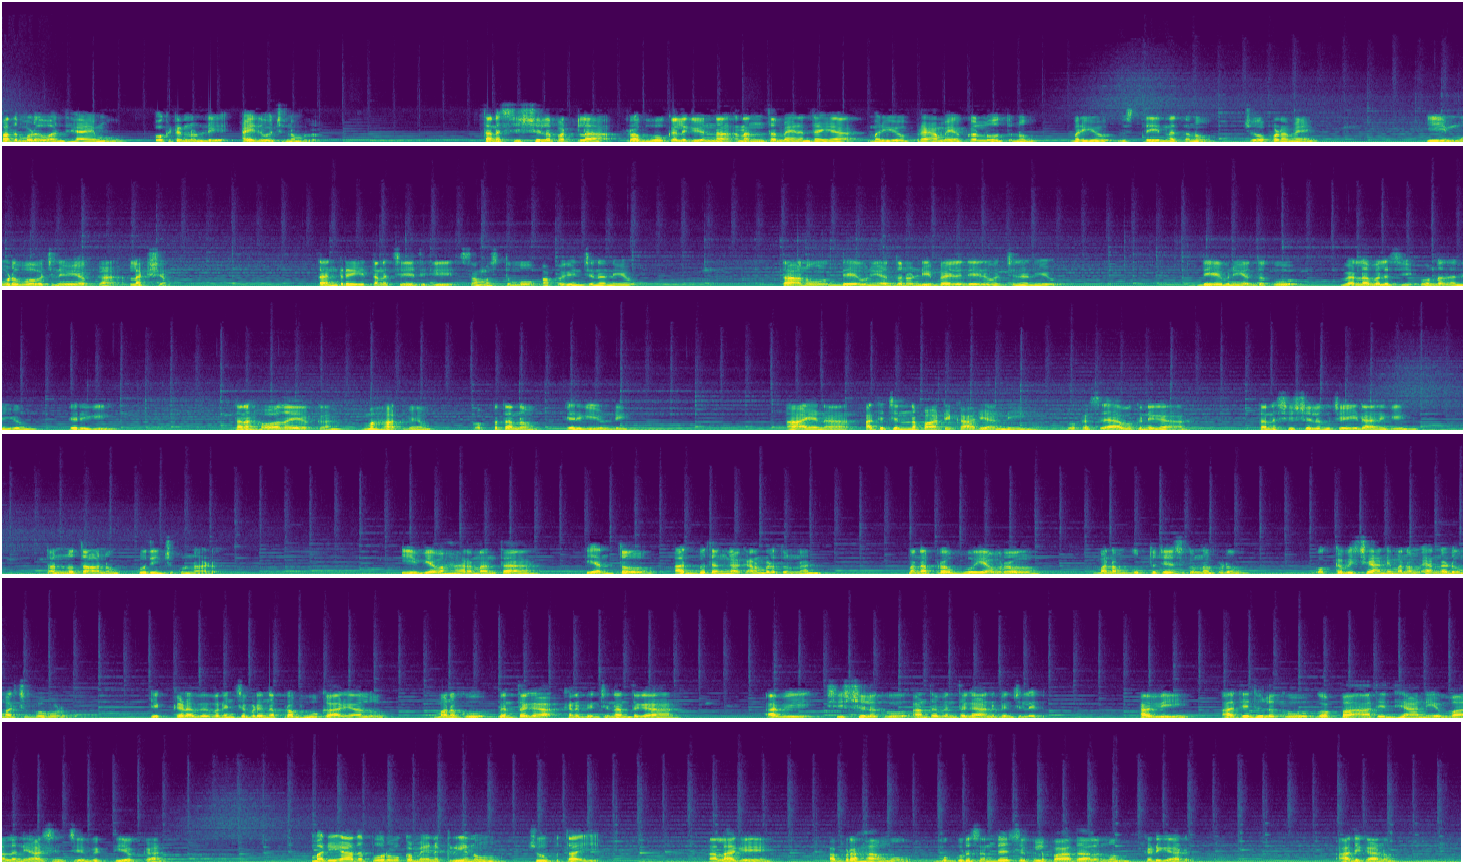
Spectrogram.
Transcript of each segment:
పదమూడవ అధ్యాయము ఒకటి నుండి ఐదు వచనములు. తన శిష్యుల పట్ల ప్రభువు కలిగి ఉన్న అనంతమైన దయ మరియు ప్రేమ యొక్క లోతును మరియు విస్తీర్ణతను చూపడమే ఈ మూడవ వచనం యొక్క లక్ష్యం. తండ్రి తన చేతికి సమస్తము అప్పగించిననియు. తాను దేవుని యొద్ద నుండి బయలుదేరి వచ్చిననియు. దేవుని యొద్దకు వెళ్ళవలసి ఉన్నదనియు ఎరిగి తన హోదా యొక్క మహాత్మ్యం గొప్పతనం ఎరిగియుండి ఆయన అతి చిన్నపాటి కార్యాన్ని ఒక సేవకునిగా తన శిష్యులకు చేయడానికి తన్ను తాను కుదించుకున్నాడు. ఈ వ్యవహారం అంతా ఎంతో అద్భుతంగా కనబడుతున్నా మన ప్రభు ఎవరో మనం గుర్తు చేసుకున్నప్పుడు ఒక్క విషయాన్ని మనం ఎన్నడూ మర్చిపోకూడదు. ఇక్కడ వివరించబడిన ప్రభు కార్యాలు మనకు వింతగా కనిపించినంతగా అవి శిష్యులకు అంత వింతగా అనిపించలేదు. అవి అతిథులకు గొప్ప ఆతిథ్యాన్ని ఇవ్వాలని ఆశించే వ్యక్తి యొక్క మర్యాదపూర్వకమైన క్రియను చూపుతాయి. అలాగే అబ్రహాము ముగ్గురు సందేశకుల పాదాలను కడిగాడు. ఆదికాండం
